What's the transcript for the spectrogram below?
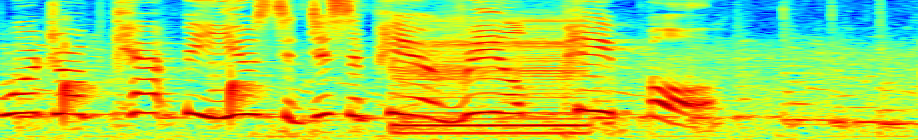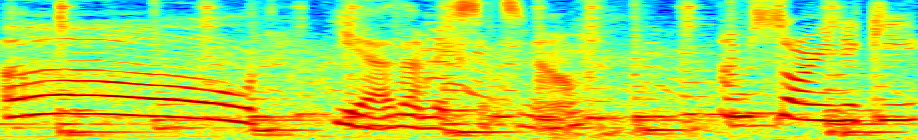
wardrobe can't be used to disappear real people. Oh, yeah, that makes sense now. I'm sorry, Nikki.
